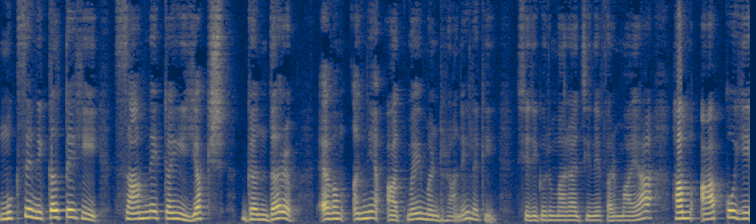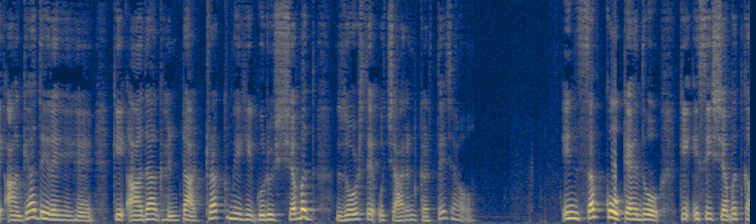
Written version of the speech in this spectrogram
मुख से निकलते ही सामने कई यक्ष, गंधर्व एवं अन्य आत्माएँ मंडराने लगी। श्री गुरु महाराज जी ने फरमाया, हम आपको ये आज्ञा दे रहे हैं कि आधा घंटा ट्रक में ही गुरु शब्द ज़ोर से उच्चारण करते जाओ। इन सबको कह दो कि इसी शब्द का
